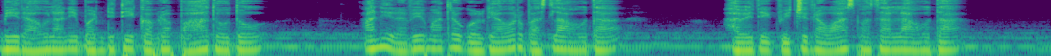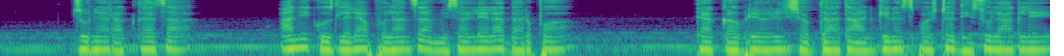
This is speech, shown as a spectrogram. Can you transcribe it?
मी राहुल आणि बंडी ती कब्र पाहत होतो. आणि रवी मात्र गुडघ्यावर बसला होता. हवेत एक विचित्र वास पसरला होता. जुन्या रक्ताचा आणि कुजलेल्या फुलांचा मिसळलेला दर्प. त्या कबरेवरील शब्द आता आणखीन स्पष्ट दिसू लागले.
